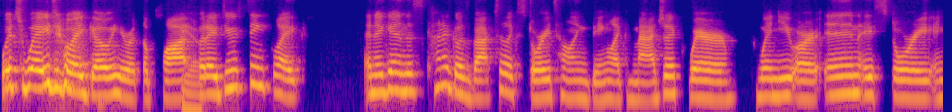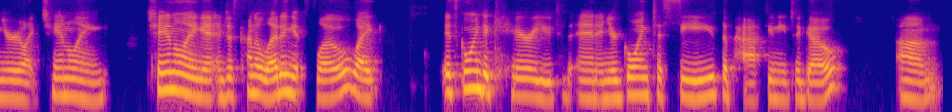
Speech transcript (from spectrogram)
which way do I go here with the plot? Yeah. But I do think like, and again, this kind of goes back to like storytelling being like magic, where when you are in a story and you're like channeling, channeling it and just kind of letting it flow, like it's going to carry you to the end and you're going to see the path you need to go. Um,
